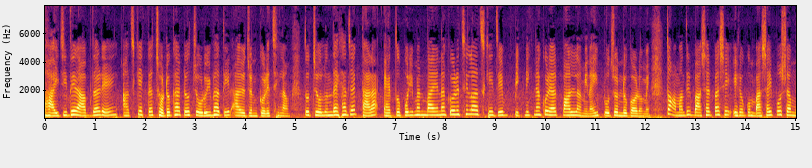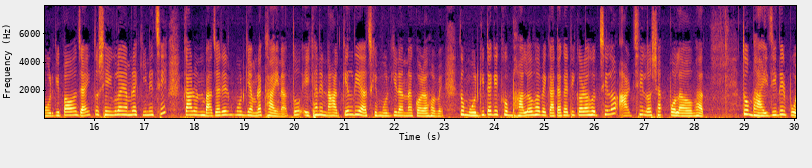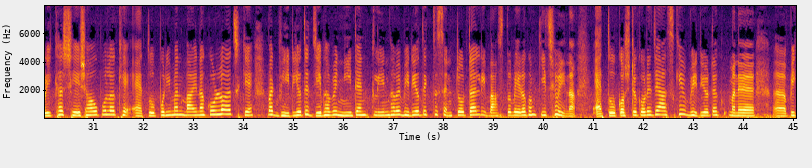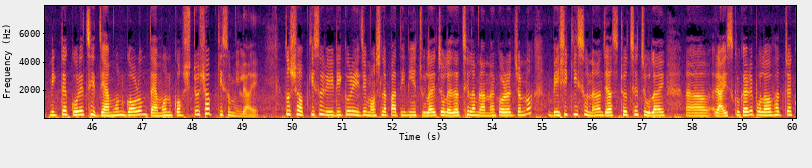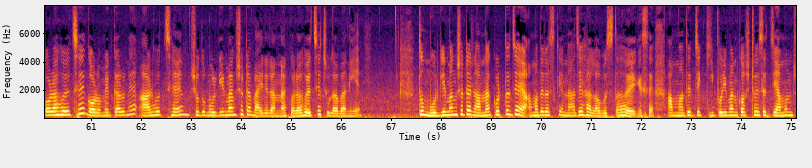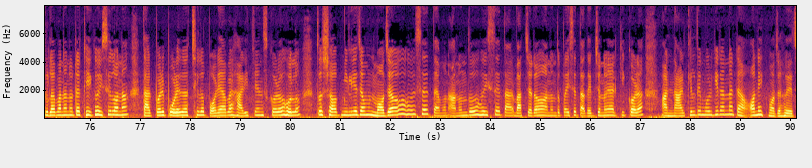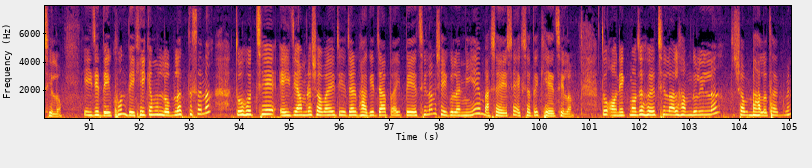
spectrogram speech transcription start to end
ভাইজিদের আবদারে আজকে একটা ছোটোখাটো চড়ুই ভাতির আয়োজন করেছিলাম। তো চলুন দেখা যাক তারা এত পরিমাণ বায়না করেছিল আজকে যে পিকনিক না করে আর পারলামই না এই প্রচণ্ড গরমে। তো আমাদের বাসার পাশে এরকম বাসায় পোষা মুরগি পাওয়া যায়, তো সেইগুলাই আমরা কিনেছি। কারণ বাজারের মুরগি আমরা খাই না। তো এইখানে নারকেল দিয়ে আজকে মুরগি রান্না করা হবে। তো মুরগিটাকে খুব ভালোভাবে কাটাকাটি করা হচ্ছিল। আর ছিল পোলাও ভাত। তো ভাইজিদের পরীক্ষা শেষ হওয়া উপলক্ষে এত পরিমাণ বায়না করল আজকে। বাট ভিডিওতে যেভাবে নিট অ্যান্ড ক্লিনভাবে ভিডিও দেখতেছেন টোটালি বাস্তবে এরকম কিছুই না। এত কষ্ট করে যে আজকে ভিডিওটা মানে পিকনিকটা করেছি, যেমন গরম তেমন কষ্ট সব কিছু মিলায়। তো সব কিছু রেডি করে এই যে মশলাপাতি নিয়ে চুলায় চলে যাচ্ছিলাম রান্না করার জন্য। বেশি কিছু না জাস্ট হচ্ছে চুলায় রাইস কুকারে পোলাও ভাতটা করা হয়েছে গরমের কারণে। আর হচ্ছে শুধু মুরগির মাংসটা বাইরে রান্না করা হয়েছে চুলা বানিয়ে। তো মুরগির মাংসটা রান্না করতে যে আমাদের আজকে নাজেহাল অবস্থা হয়ে গেছে। আমাদের যে কি পরিমাণ কষ্ট হয়েছে, যেমন চুলা বানানোটা ঠিক হয়েছিল না, তারপরে পড়ে যাচ্ছিল, পরে আবার হাঁড়ি চেঞ্জ করা হলো। তো সব মিলিয়ে যেমন মজাও হয়েছে, তেমন আনন্দও হয়েছে, তার বাচ্চারাও আনন্দ পাইছে, তাদের জন্য আর কি করা। আর নারকেল দিয়ে মুরগি রান্নাটা অনেক মজা হয়েছিল। এই যে দেখুন, দেখেই কেমন লোভ লাগতেছে না? তো হচ্ছে এই যে আমরা সবাই যে যার ভাগে যা পাই, পেয়েছিলাম, সেইগুলো নিয়ে বাসায় এসে একসাথে খেয়েছিলাম। তো অনেক মজা হয়েছিল, আলহামদুলিল্লাহ। তো সব ভালো থাকবেন।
